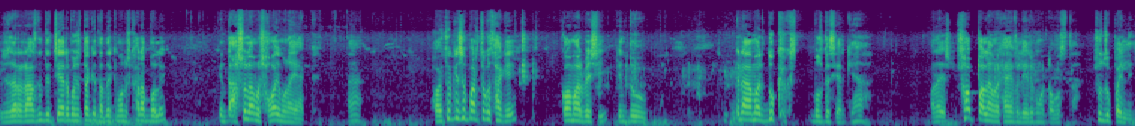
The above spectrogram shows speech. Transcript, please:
যারা রাজনীতির চেয়ারে বসে থাকে, তাদেরকে মানুষ খারাপ বলে। কিন্তু আসলে আমরা সবাই মনে হয় এক হ্যাঁ? হয়তো কিছু পার্থক্য থাকে, কম আর বেশি, কিন্তু এটা আমার দুঃখ বলতেছি আর কি হ্যাঁ? মানে সব পালে আমরা খাইয়ে ফেলি এরকম একটা অবস্থা, সুযোগ পাইলেই।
